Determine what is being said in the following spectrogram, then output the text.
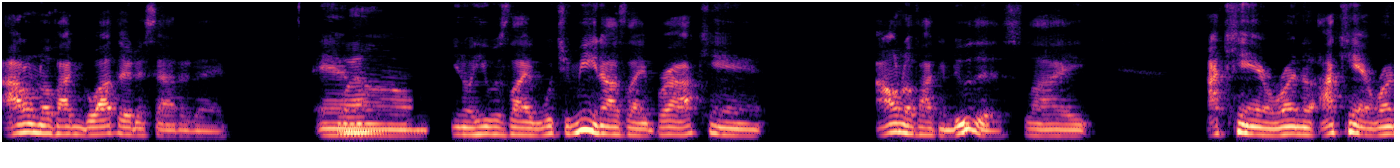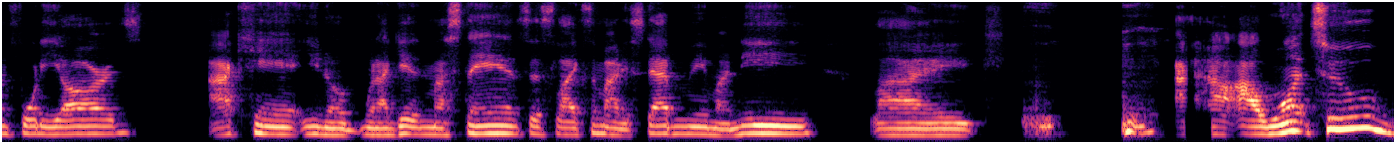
I don't know if I can go out there this Saturday. And wow. um, you know, he was like, "What you mean?" I was like, "Bro, I can't. I don't know if I can do this. Like, I can't run. I can't run forty yards. I can't. You know, when I get in my stance, it's like somebody stabbing me in my knee. Like, I, I want to,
